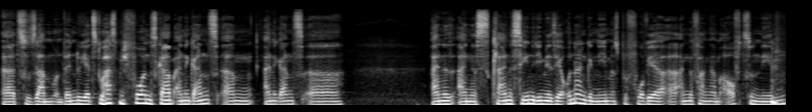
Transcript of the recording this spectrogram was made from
äh, zusammen. Und wenn du jetzt, du hast mich vorhin, es gab eine ganz, ähm, eine ganz, äh, eine, eine kleine Szene, die mir sehr unangenehm ist, bevor wir äh, angefangen haben aufzunehmen.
